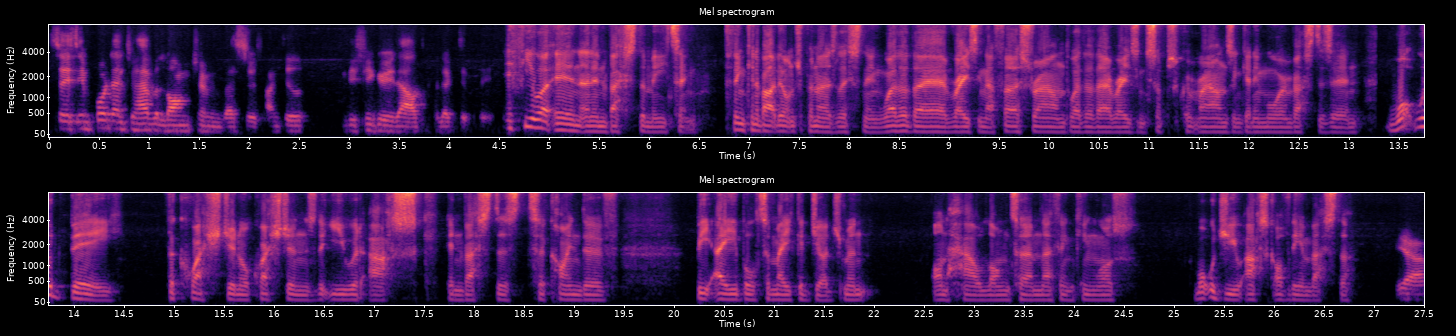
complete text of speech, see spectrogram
so it's important to have a long-term investors until we figure it out collectively. If you are in an investor meeting thinking about the entrepreneurs listening, whether they're raising their first round, whether they're raising subsequent rounds and getting more investors in, what would be the question or questions that you would ask investors to kind of be able to make a judgment on how long term their thinking was? What would you ask of the investor? Yeah,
